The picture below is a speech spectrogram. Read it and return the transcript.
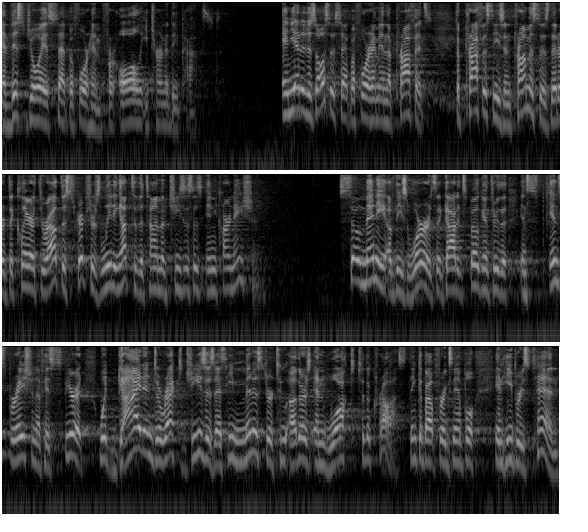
And this joy is set before him for all eternity past. And yet it is also set before him in the prophets, the prophecies and promises that are declared throughout the scriptures leading up to the time of Jesus' incarnation. So many of these words that God had spoken through the inspiration of his spirit would guide and direct Jesus as he ministered to others and walked to the cross. Think about, for example, in Hebrews 10,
